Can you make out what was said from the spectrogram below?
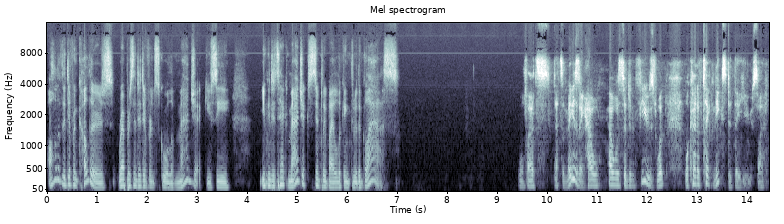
all of the different colors represent a different school of magic. You see, you can detect magic simply by looking through the glass. Well, that's that's amazing. How how was it infused? What what kind of techniques did they use? I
